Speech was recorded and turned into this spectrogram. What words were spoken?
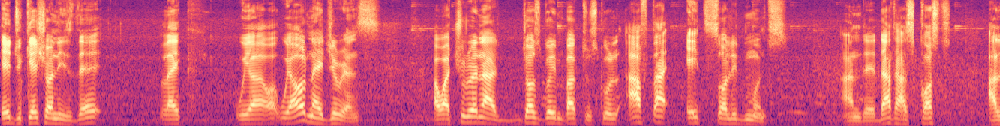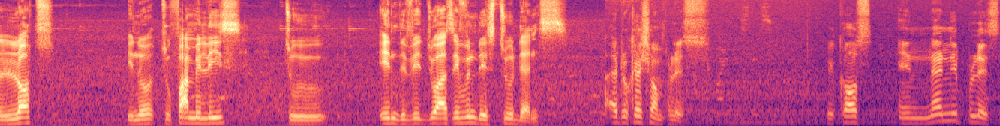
education is there. Like we are, we are all Nigerians. Our children are just going back to school after eight solid months, and uh, that has cost a lot, you know, to families, to individuals, even the students. Education, please. Because in any place,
